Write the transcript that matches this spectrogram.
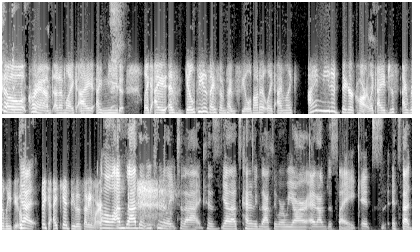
so cramped. And I'm like, I, I need like I as guilty as I sometimes feel about it, like I'm like, I need a bigger car. Like I just I really do. Yeah. Like I can't do this anymore. Oh, I'm glad that you can relate to that because yeah, that's kind of exactly where we are. And I'm just like, it's it's that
